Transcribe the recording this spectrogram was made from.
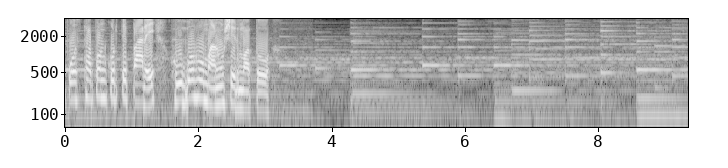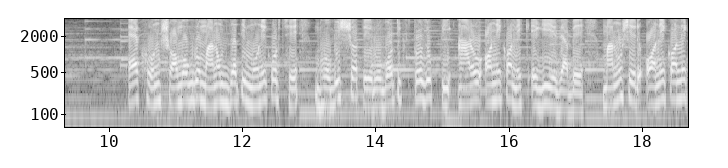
উপস্থাপন করতে পারে হুবহু মানুষের মতো। এখন সমগ্র মানবজাতি মনে করছে ভবিষ্যতে রোবটিক্স প্রযুক্তি আরও অনেক অনেক এগিয়ে যাবে। মানুষের অনেক অনেক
